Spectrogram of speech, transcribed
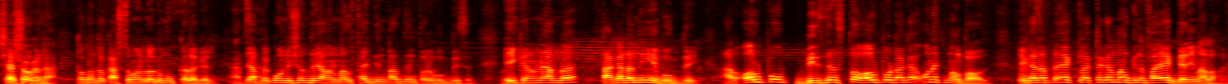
শেষ হবে না। তখন তো কাস্টমার লগে মুক্কা লাগালি যে আচ্ছা। আপনি কন্ডিশন দিয়ে আমার মাল চার দিন পাঁচ দিন পরে বুক দিয়েছেন। এই কারণে আমরা টাকাটা নিয়ে বুক দিই। আর অল্প বিজনেস তো অল্প টাকা অনেক মাল পাওয়া যায়। এখানে আপনার এক লাখ টাকার মাল কিনে পায় এক গাড়ি মাল হয়।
